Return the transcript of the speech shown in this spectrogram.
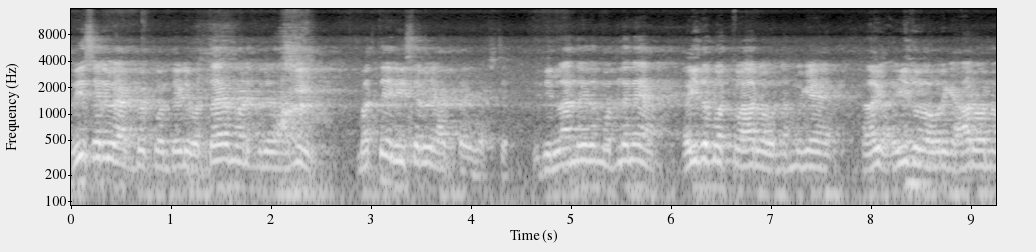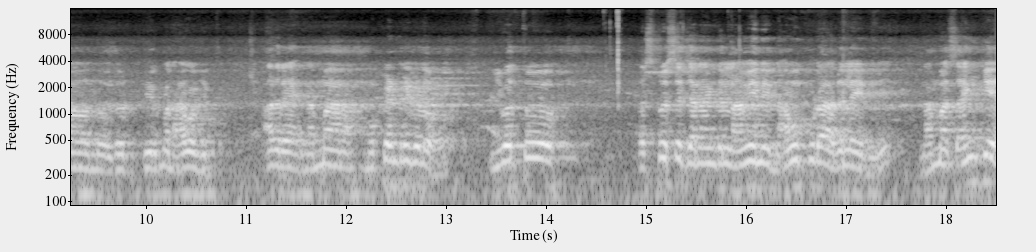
ರೀಸರ್ವೆ ಆಗಬೇಕು ಅಂತೇಳಿ ಒತ್ತಾಯ ಮಾಡಿದ್ರಿಂದಾಗಿ ಮತ್ತೆ ರೀಸರ್ವೆ ಆಗ್ತಾ ಇದೆ ಅಷ್ಟೇ. ಇದಿಲ್ಲ ಅಂದ್ರೆ ಇದು ಮೊದಲನೇ ಐದು ಮತ್ತು ಆರು, ನಮಗೆ ಐದು ಅವರಿಗೆ ಆರು ಅನ್ನೋ ಒಂದು ಇದು ತೀರ್ಮಾನ ಆಗೋಗಿತ್ತು. ಆದರೆ ನಮ್ಮ ಮುಖಂಡ್ರಿಗಳು ಇವತ್ತು ಅಸ್ಪೃಶ್ಯ ಜನಾಂಗದಲ್ಲಿ ನಾವೇನಿ ನಾವು ಕೂಡ ಅದಲ್ಲೇ ಇದ್ದೀವಿ ನಮ್ಮ ಸಂಖ್ಯೆ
